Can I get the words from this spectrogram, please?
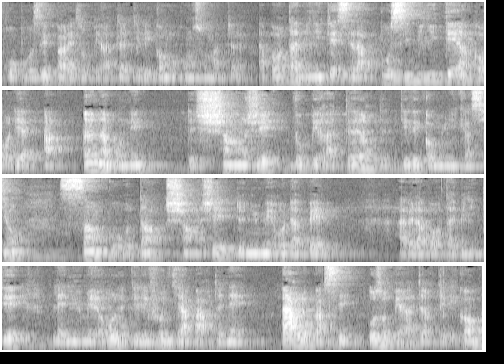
proposés par les opérateurs télécoms aux consommateurs. La portabilité, c'est la possibilité accordée à un abonné de changer d'opérateur de télécommunication sans pour autant changer de numéro d'appel. Avec la portabilité, les numéros de téléphone qui appartenaient par le passé aux opérateurs télécoms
